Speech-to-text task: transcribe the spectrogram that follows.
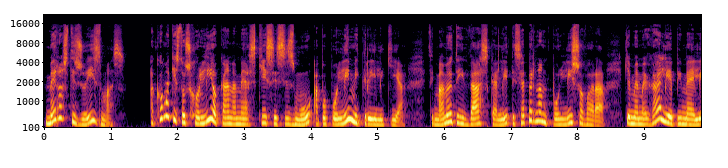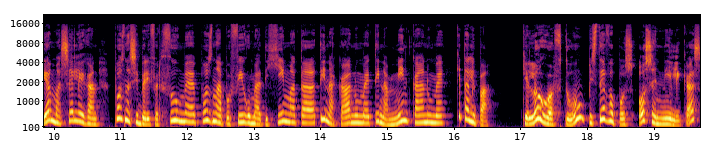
Μέρος της ζωής μας. Ακόμα και στο σχολείο κάναμε ασκήσεις σεισμού από πολύ μικρή ηλικία. Θυμάμαι ότι οι δάσκαλοι τις έπαιρναν πολύ σοβαρά και με μεγάλη επιμέλεια μας έλεγαν πώς να συμπεριφερθούμε, πώς να αποφύγουμε ατυχήματα, τι να κάνουμε, τι να μην κάνουμε κτλ. Και λόγω αυτού πιστεύω πως ως ενήλικας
